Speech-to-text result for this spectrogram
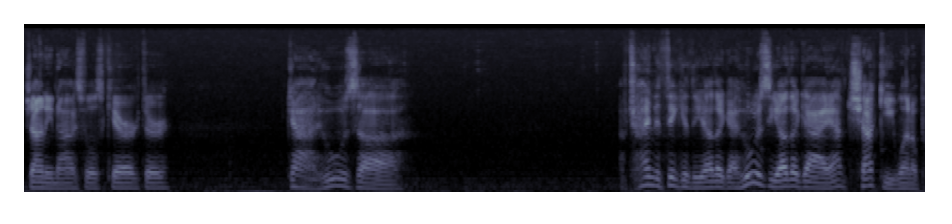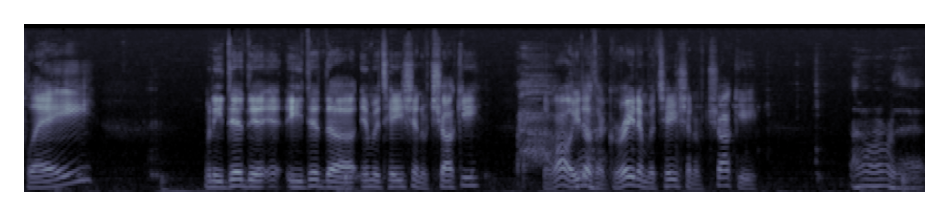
Johnny Knoxville's character. God, who was uh I'm trying to think of the other guy. Who was the other guy? I'm Chucky. Want to play? When he did the he did the imitation of Chucky. Oh, he does a great imitation of Chucky. I don't remember that.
